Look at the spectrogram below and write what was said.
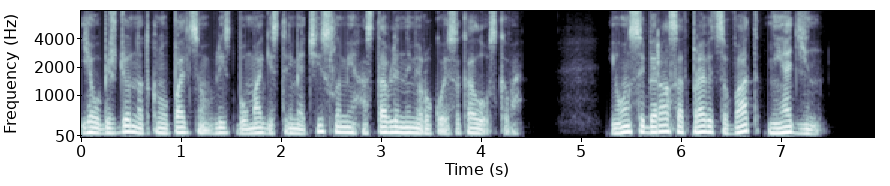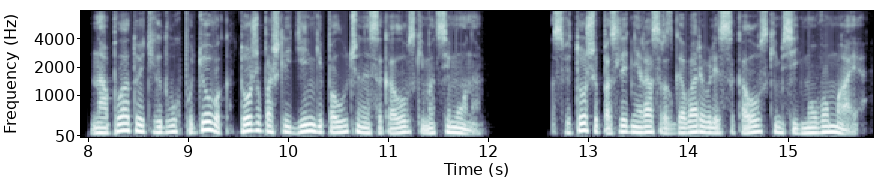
Я убежденно ткнул пальцем в лист бумаги с тремя числами, оставленными рукой Соколовского. И он собирался отправиться в ад не один. На оплату этих двух путевок тоже пошли деньги, полученные Соколовским от Симона. Святоши последний раз разговаривали с Соколовским 7 мая –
